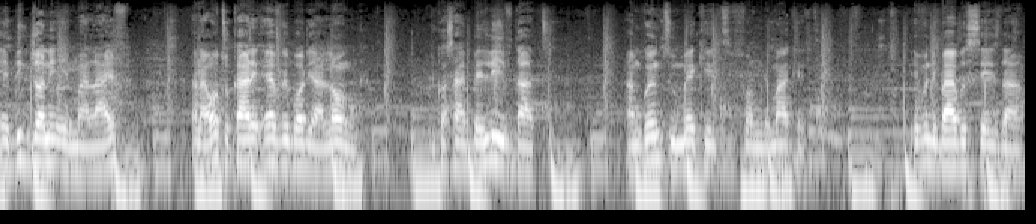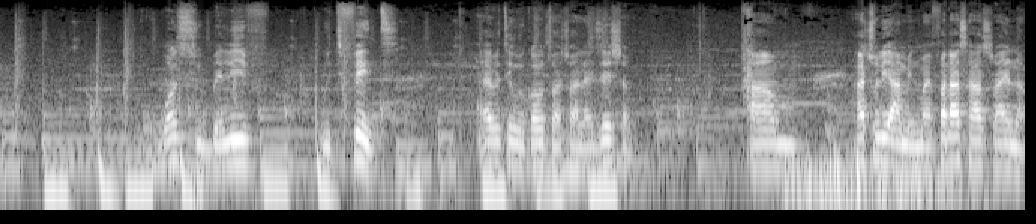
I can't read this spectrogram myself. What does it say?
a big journey in my life, and I want to carry everybody along because I believe that I'm going to make it from the market. Even the Bible says that once you believe with faith, everything will come to actualization. Um, actually, I'm in my father's house right now,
